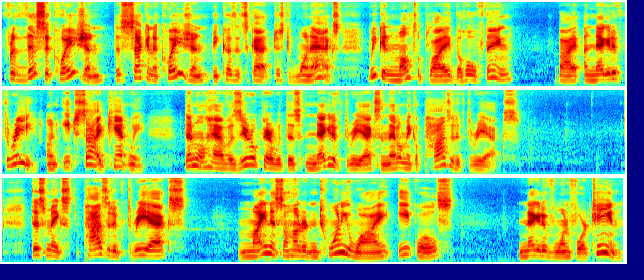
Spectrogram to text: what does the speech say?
for this equation, this second equation, because it's got just 1x, we can multiply the whole thing by a negative 3 on each side, can't we? Then we'll have a zero pair with this negative 3x, and that'll make a positive 3x. This makes positive 3x minus 120y equals negative 114.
